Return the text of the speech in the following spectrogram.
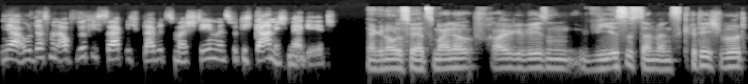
ja, oder dass man auch wirklich sagt, ich bleibe jetzt mal stehen, wenn es wirklich gar nicht mehr geht. Ja, genau, das wäre jetzt meine Frage gewesen. Wie ist es dann, wenn es kritisch wird?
